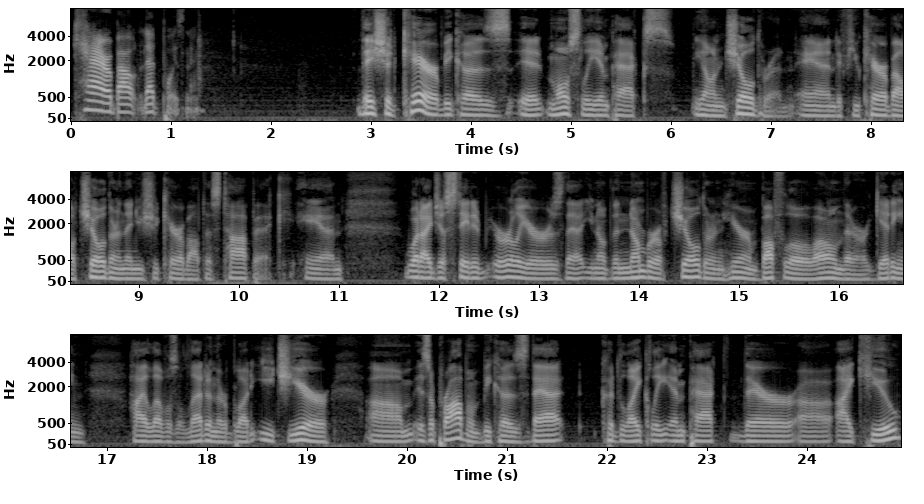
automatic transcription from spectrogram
care about lead poisoning? They should care because it mostly impacts young children. And if you care about children, then you should care about this topic. And what I just stated earlier is that, you know, the number of children here in Buffalo alone that are getting high levels of lead in their blood each year um, is a problem because that could likely impact their uh, IQ.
